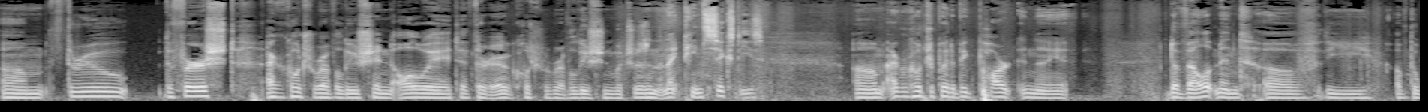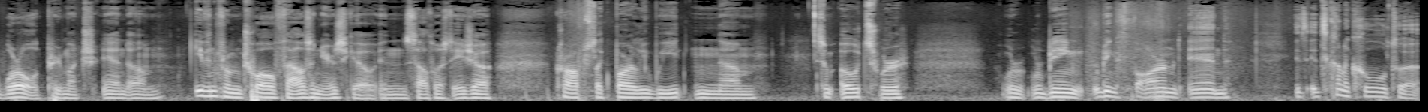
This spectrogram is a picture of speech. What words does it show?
um, through the first agricultural revolution all the way to the third agricultural revolution, which was in the 1960s, um, agriculture played a big part in the development of the of the world, pretty much. And um, even from 12,000 years ago in Southwest Asia, crops like barley, wheat, and um, some oats were were were being were being farmed, and it's it's kind of cool to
